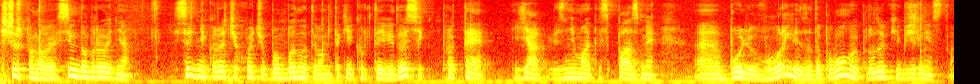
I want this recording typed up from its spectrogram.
Що ж, панове, всім доброго дня. Сьогодні, коротше, хочу бомбанути вам такий крутий відосик про те, як знімати спазми е, болю в горлі за допомогою продуктів бджільництва.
